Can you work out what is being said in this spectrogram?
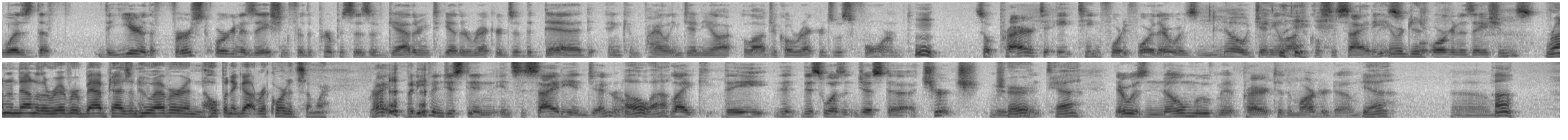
was the the year the first organization for the purposes of gathering together records of the dead and compiling genealogical records was formed. Hmm. So prior to 1844, there was no genealogical societies They were just- or organizations. Running down to the river, baptizing whoever, and hoping it got recorded somewhere. Right but even just in in society in general Oh, wow. like they th- this wasn't just a, a church Sure. movement Yeah. there was no movement prior to the martyrdom Yeah. um, Huh.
